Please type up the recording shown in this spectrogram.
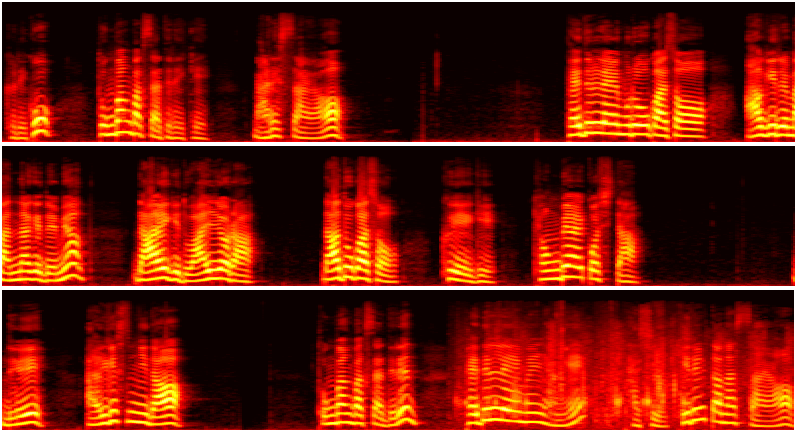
그리고 동방 박사들에게 말했어요. 베들레헴으로 가서 아기를 만나게 되면 나에게도 알려라. 나도 가서 그에게 경배할 것이다. 네, 알겠습니다. 동방 박사들은 베들레헴을 향해 다시 길을 떠났어요.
